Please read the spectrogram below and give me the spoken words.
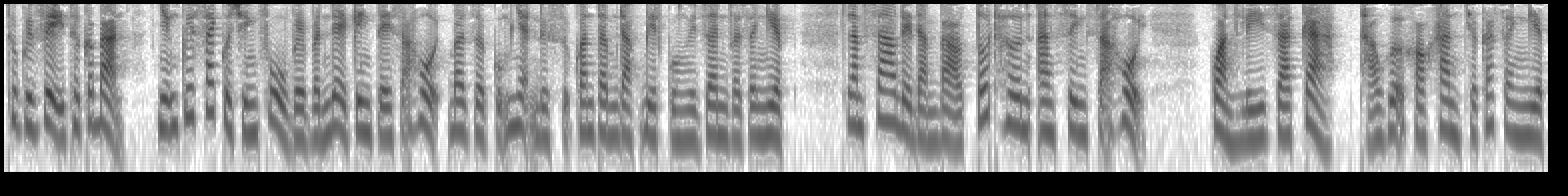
Thưa quý vị, thưa các bạn, những quyết sách của chính phủ về vấn đề kinh tế xã hội bao giờ cũng nhận được sự quan tâm đặc biệt của người dân và doanh nghiệp. Làm sao để đảm bảo tốt hơn an sinh xã hội, quản lý giá cả, tháo gỡ khó khăn cho các doanh nghiệp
